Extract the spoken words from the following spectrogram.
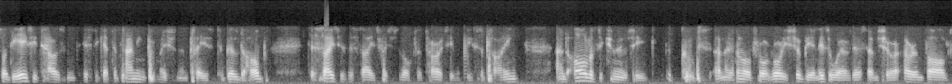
So the 80,000 is to get the planning permission in place to build the hub. The site is the site which the local authority will be supplying, and all of the community groups, and I don't know if Rory should be and is aware of this, I'm sure, are involved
